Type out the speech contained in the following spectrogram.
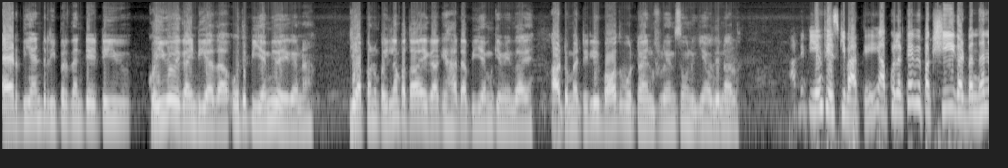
ਐਟ ਦੀ ਐਂਡ ਰਿਪਰੈਜ਼ੈਂਟੇਟਿਵ ਕੋਈ ਵੀ ਹੋਏਗਾ ਇੰਡੀਆ ਦਾ, ਉਹ ਤੇ ਪੀਐਮ ਹੀ ਹੋਏਗਾ ਨਾ। ਜੇ ਆਪਾਂ ਨੂੰ ਪਹਿਲਾਂ ਪਤਾ ਹੋਏਗਾ ਕਿ ਸਾਡਾ ਪੀਐਮ ਕਿਵੇਂ ਦਾ ਹੈ ਆਟੋਮੈਟਿਕਲੀ ਬਹੁਤ ਵੋਟਾਂ ਇਨਫਲੂਐਂਸ ਹੋਣਗੀਆਂ ਉਹਦੇ ਨਾਲ। आपने पीएम फेस की बात कही आपको लगता है विपक्षी गठबंधन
